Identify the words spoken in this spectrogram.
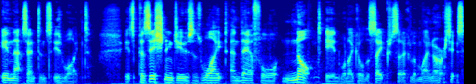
in that sentence is white. It's positioning Jews as white and therefore not in what I call the sacred circle of minorities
